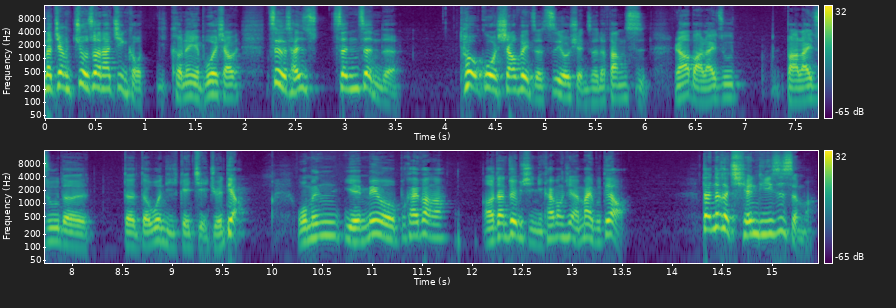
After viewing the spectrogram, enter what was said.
那这样就算他进口，可能也不会消费，这个才是真正的透过消费者自由选择的方式，然后把莱猪把莱猪的的的问题给解决掉。我们也没有不开放啊。哦，但对不起，你开放进来卖不掉。但那个前提是什么？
